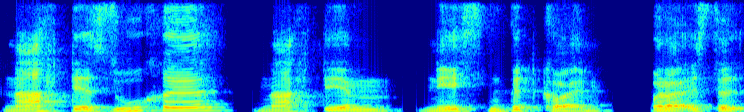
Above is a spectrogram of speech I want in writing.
nach der Suche nach dem nächsten Bitcoin? Oder ist das.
